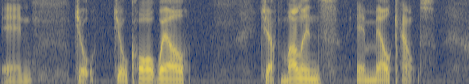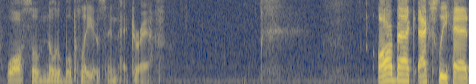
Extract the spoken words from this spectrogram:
And Joe, Joe Caldwell, Jeff Mullins, and Mel Counts were also notable players in that draft. Auerbach actually had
